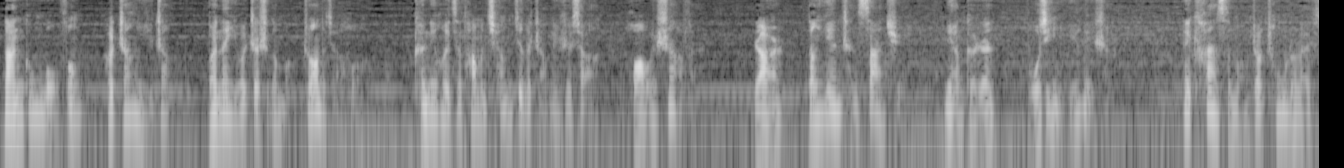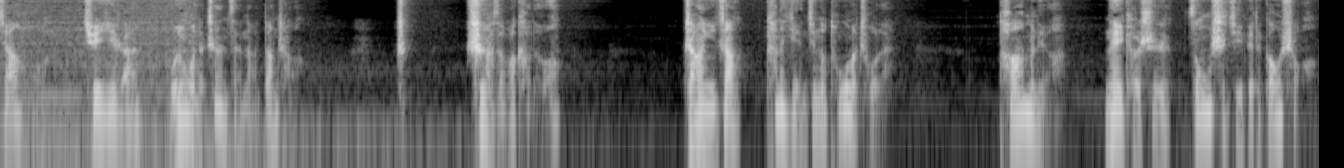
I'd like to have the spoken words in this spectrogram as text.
南宫沐风和张仪仗本来以为这是个莽撞的家伙，肯定会在他们强劲的掌力之下化为煞粉。然而，当烟尘散去，两个人不禁咦了一声，那看似莽撞冲入来的家伙，却依然稳稳地站在那当场。这怎么可能？张一丈看得眼睛都凸了出来。他们俩那可是宗师级别的高手，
